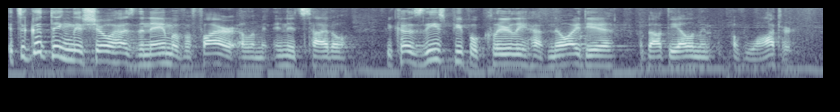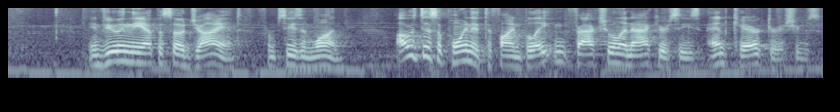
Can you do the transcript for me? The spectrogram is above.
It's a good thing this show has the name of a fire element in its title because these people clearly have no idea about the element of water. In viewing the episode Giant from season 1, I was disappointed to find blatant factual inaccuracies and character issues.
